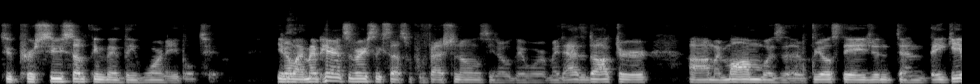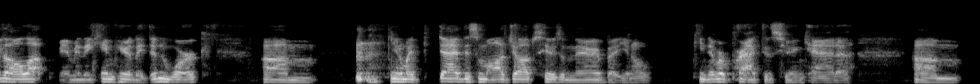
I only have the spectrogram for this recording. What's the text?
to pursue something that they weren't able to. You know, my, my parents are very successful professionals. You know, they were my dad's a doctor. Uh, my mom was a real estate agent, and they gave it all up. I mean, they came here, they didn't work. Um, you know, my dad did some odd jobs here and there, but you know, he never practiced here in Canada. Um,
